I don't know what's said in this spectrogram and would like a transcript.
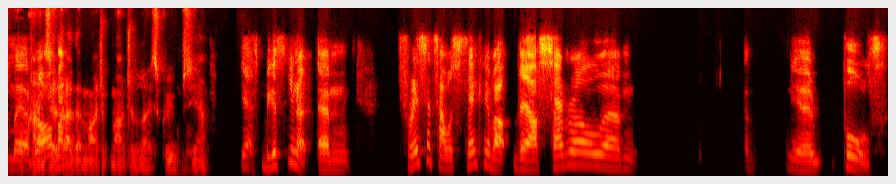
all kinds of other marginalized groups. Yeah. Yes, because you know, um, for instance, I was thinking about there are several. Um, uh, polls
